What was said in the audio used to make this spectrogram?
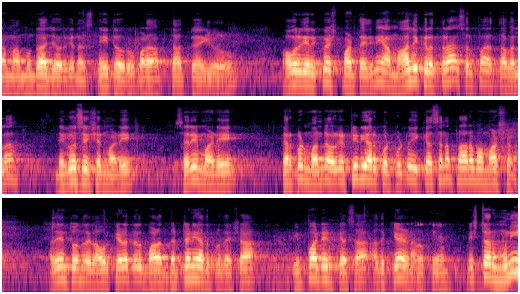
ನಮ್ಮ ಮುನ್ರಾಜ್ ಅವರಿಗೆ ನನ್ನ ಸ್ನೇಹಿತರು ಭಾಳ ಆತ್ಮೀಯ ಇವರು ಅವ್ರಿಗೆ ರಿಕ್ವೆಸ್ಟ್ ಮಾಡ್ತಾ ಇದ್ದೀನಿ. ಆ ಮಾಲೀಕರ ಹತ್ರ ಸ್ವಲ್ಪ ತಾವೆಲ್ಲ ನೆಗೋಸಿಯೇಷನ್ ಮಾಡಿ ಸರಿ ಮಾಡಿ ಕರ್ಕೊಂಡು ಬಂದರೆ ಅವ್ರಿಗೆ ಟಿ ಡಿ ಆರ್ ಕೊಟ್ಬಿಟ್ಟು ಈ ಕೆಲಸನ ಪ್ರಾರಂಭ ಮಾಡಿಸೋಣ. ಅದೇನು ತೊಂದರೆ ಇಲ್ಲ. ಅವ್ರು ಕೇಳೋದ್ರಲ್ಲಿ ಭಾಳ ದಟ್ಟಣೆಯಾದ ಪ್ರದೇಶ ಇಂಪಾರ್ಟೆಂಟ್ ಕೆಲಸ ಅದು ಕೇಳೋಣ. ಮಿಸ್ಟರ್ ಮುನಿ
